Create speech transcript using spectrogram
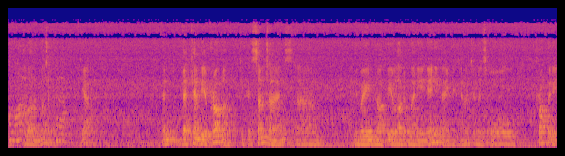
A lot. a lot of money, yeah. And that can be a problem, because sometimes, um, there may not be a lot of money in any bank account, and it's all property,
